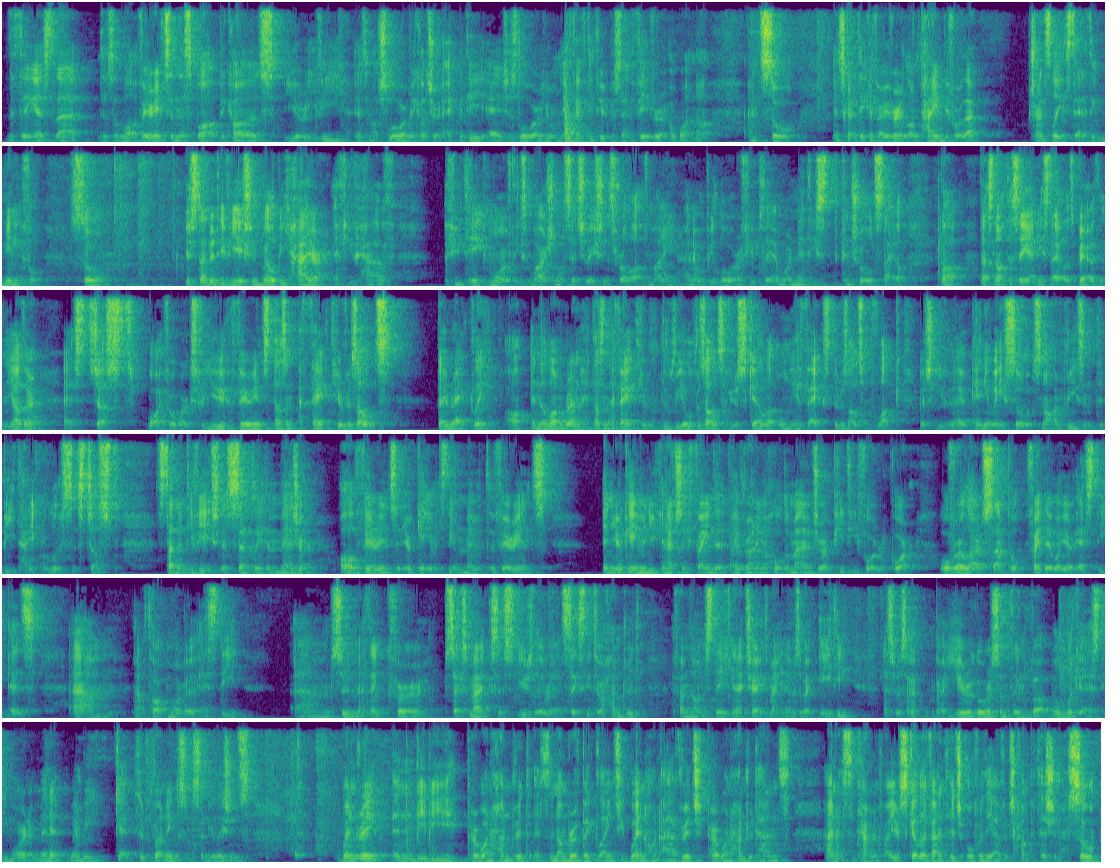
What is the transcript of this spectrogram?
the thing is that there's a lot of variance in this spot because your EV is much lower because your equity edge is lower. You're only 52% favorite or whatnot, and so it's going to take a very very long time before that translates to anything meaningful. So your standard deviation will be higher if you have if you take more of these marginal situations for a lot of money, and it will be lower if you play a more nitty controlled style. But that's not to say any style is better than the other. It's just whatever works for you. Variance doesn't affect your results directly uh, in the long run. It doesn't affect your the real results of your skill. It only affects the results of luck, which even out anyway. So it's not a reason to be tight or loose. It's just standard deviation is simply the measure of variance in your game. It's the amount of variance in your game, and you can actually find it by running a Hold'em Manager or PT4 report over a large sample. Find out what your SD is. Um, I'll talk more about SD um, soon. I think for six max, it's usually around 60 to 100. If I'm not mistaken, I checked mine, it was about 80. This was a, about a year ago or something, but we'll look at SD more in a minute when we get to running some simulations. Win rate in BB per 100 is the number of big blinds you win on average per 100 hands, and it's determined by your skill advantage over the average competition. So,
